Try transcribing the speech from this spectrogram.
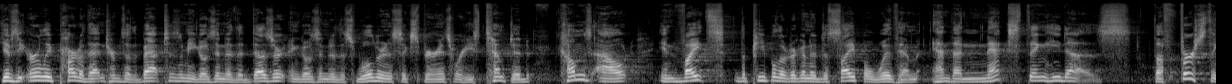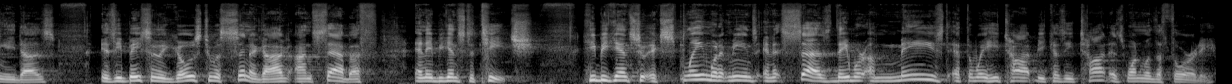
gives the early part of that in terms of the baptism. He goes into the desert and goes into this wilderness experience where he's tempted, comes out, invites the people that are going to disciple with him, and the next thing he does, the first thing he does, is he basically goes to a synagogue on Sabbath and he begins to teach he begins to explain what it means, and it says they were amazed at the way he taught because he taught as one with authority.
